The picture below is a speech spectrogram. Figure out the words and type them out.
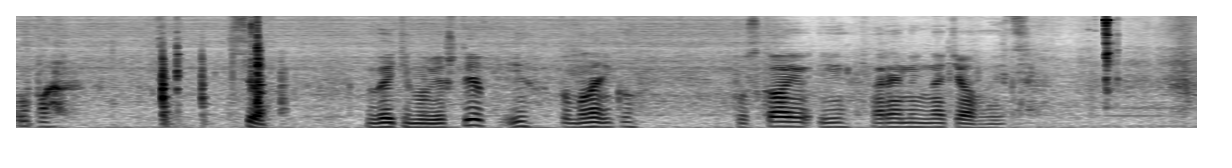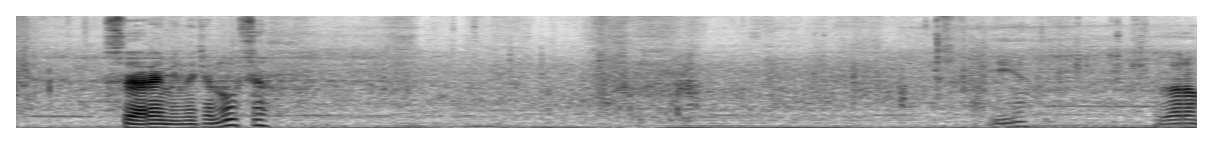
Опа. Все. Витягнув я штиф і помаленьку пускаю і ремінь натягується. Все, ремінь натягнувся. І зараз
